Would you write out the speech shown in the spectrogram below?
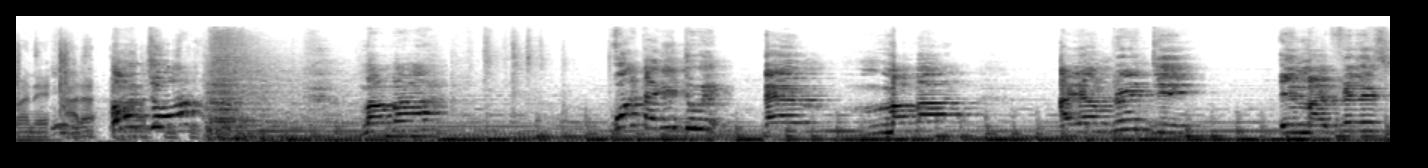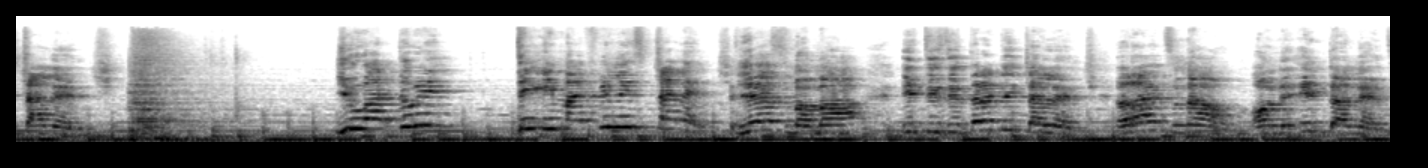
choices. They run it out of Ojo! Mama, what are you doing? Um, Mama, I am doing the In My Feelings challenge. You are doing the In My Feelings challenge. Yes, Mama, it is the trending challenge right now on the internet.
